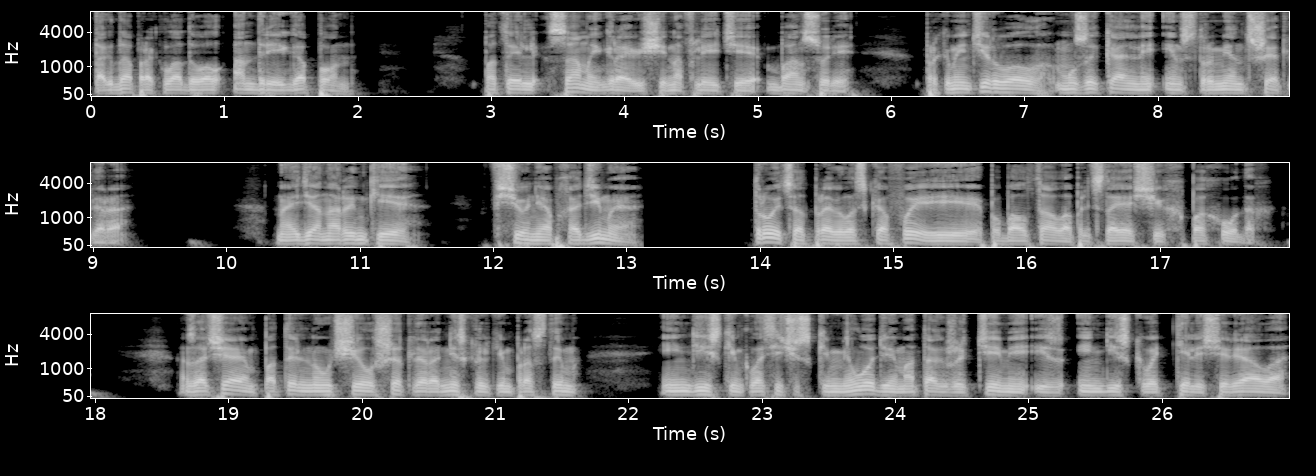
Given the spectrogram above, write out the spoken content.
тогда прокладывал Андрей Гапон. Патель, сам играющий на флейте бансури, прокомментировал музыкальный инструмент Шетлера. Найдя на рынке все необходимое, троица отправилась в кафе и поболтала о предстоящих походах. За чаем Патель научил Шетлера нескольким простым индийским классическим мелодиям, а также теме из индийского телесериала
